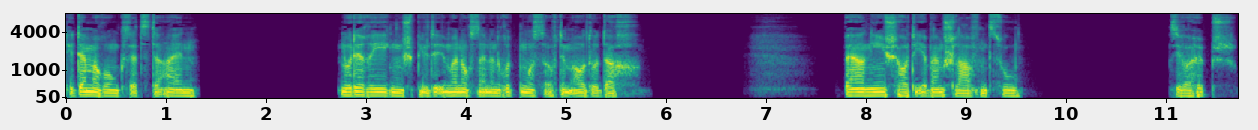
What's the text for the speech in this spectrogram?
die Dämmerung setzte ein. Nur der Regen spielte immer noch seinen Rhythmus auf dem Autodach. Bernie schaute ihr beim Schlafen zu. Sie war hübsch.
